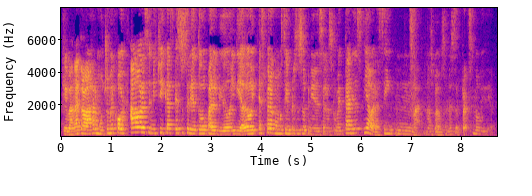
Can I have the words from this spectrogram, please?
que van a trabajar mucho mejor. Ahora sí, mis chicas, esto sería todo para el video del día de hoy. Espero como siempre sus opiniones en los comentarios y ahora sí, nos vemos en nuestro próximo video.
